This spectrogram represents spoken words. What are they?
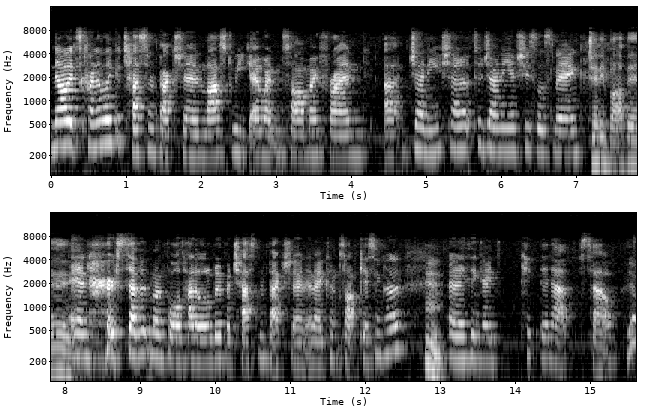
No, it's kind of like a chest infection. Last week I went and saw my friend uh, Jenny. Shout out to Jenny if she's listening. Jenny Bobby. And her seven month old had a little bit of a chest infection, and I couldn't stop kissing her. Hmm. And I think I picked it up. So yeah,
